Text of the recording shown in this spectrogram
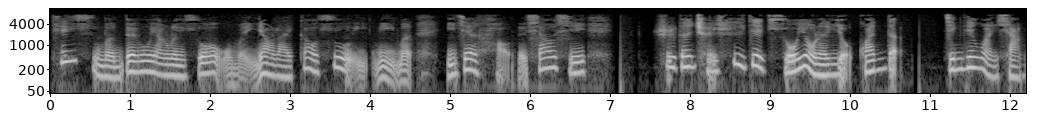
天使们对牧羊人说：“我们要来告诉你们一件好的消息，是跟全世界所有人有关的。”今天晚上，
